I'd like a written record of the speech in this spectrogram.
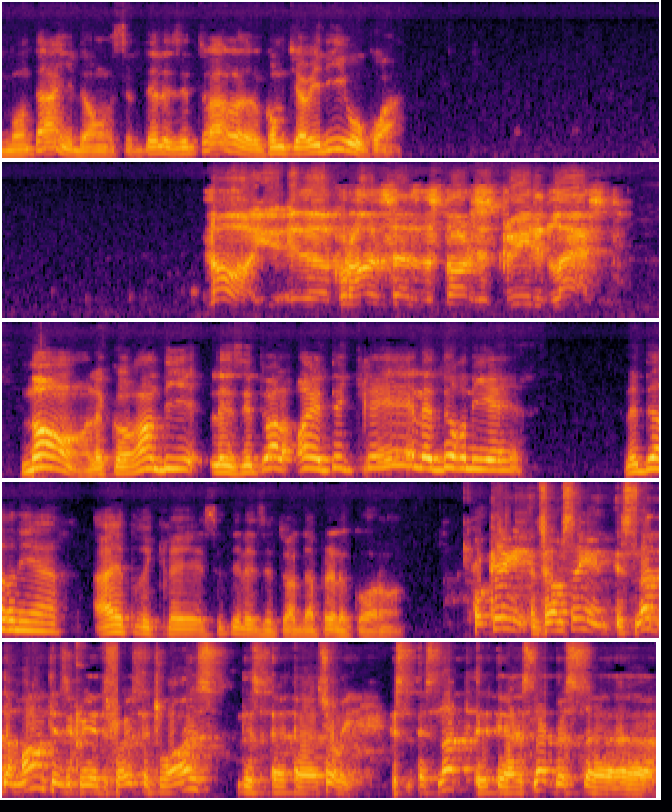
montagnes, donc c'était les étoiles, comme tu avais dit, ou quoi? No, the Quran says the stars is created last. Non, le Coran dit les étoiles ont été créées les dernières. Les dernières à être créées, c'était les étoiles d'après le Coran. Okay, so I'm saying it's not the mountains created first. It was this. Uh, uh, sorry, it's, it's not. Uh, it's not this. Uh,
